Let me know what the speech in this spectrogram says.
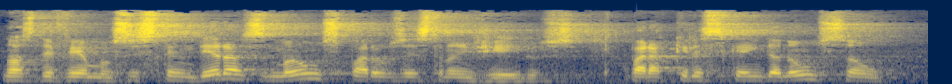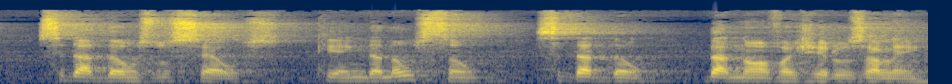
nós devemos estender as mãos para os estrangeiros, para aqueles que ainda não são cidadãos dos céus, que ainda não são cidadão da Nova Jerusalém.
